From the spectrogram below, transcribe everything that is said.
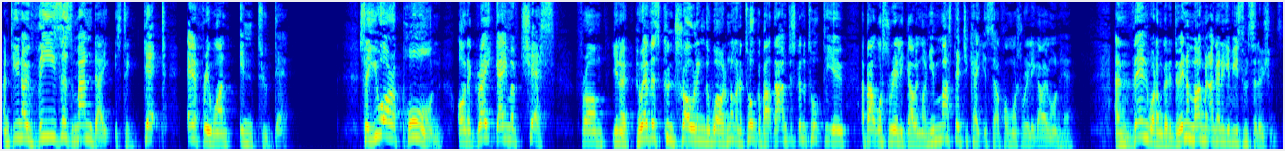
And do you know Visa's mandate is to get everyone into debt? So you are a pawn on a great game of chess from, you know, whoever's controlling the world. I'm not going to talk about that. I'm just going to talk to you about what's really going on. You must educate yourself on what's really going on here. And then what I'm going to do in a moment, I'm going to give you some solutions.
